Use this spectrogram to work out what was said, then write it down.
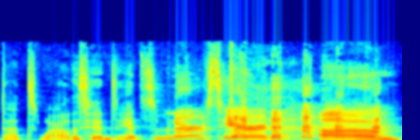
that's wow this hit hit some nerves here um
